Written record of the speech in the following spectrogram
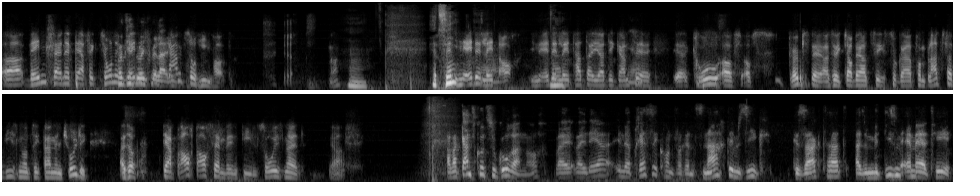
äh, wenn seine Perfektion im Tennis nicht ganz so hinhaut. Ja. Hm. Jetzt sind in Adelaide auch. In Adelaide ja. hat er ja die ganze äh, Crew aufs, aufs Gröbste, also ich glaube, er hat sich sogar vom Platz verwiesen und sich dann entschuldigt. Also der braucht auch sein Ventil, so ist nicht. Ja. Aber ganz kurz zu Goran noch, weil, weil der in der Pressekonferenz nach dem Sieg gesagt hat, also mit diesem MRT,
